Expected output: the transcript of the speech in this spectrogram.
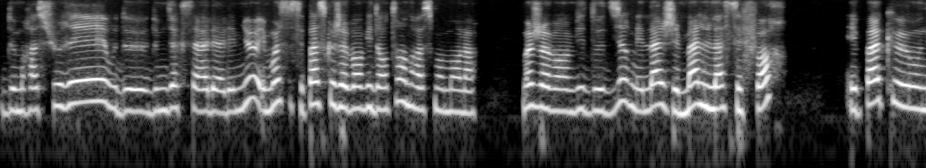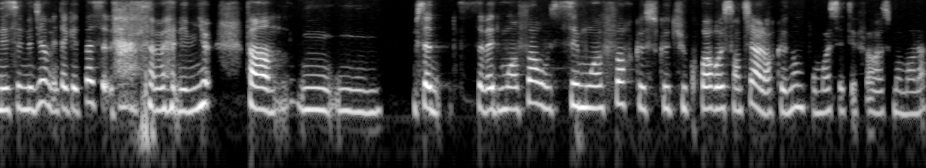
de me rassurer ou de, de, me dire que ça allait aller mieux et moi c'est pas ce que j'avais envie d'entendre à ce moment-là. Moi j'avais envie de dire mais là j'ai mal, là c'est fort et pas qu'on essaie de me dire mais t'inquiète pas ça, ça, va aller mieux. Enfin ça, ça va être moins fort ou c'est moins fort que ce que tu crois ressentir, alors que non, pour moi, c'était fort à ce moment-là.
